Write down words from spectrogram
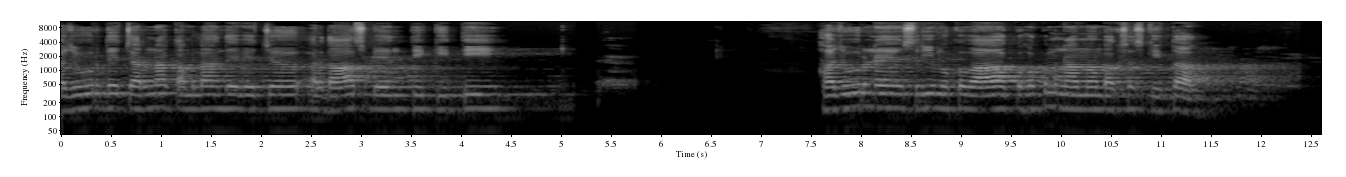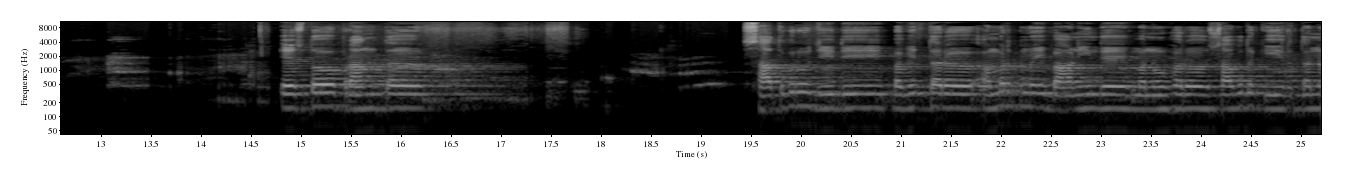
ਹਜੂਰ ਦੇ ਚਰਨਾਂ ਕਮਲਾਂ ਦੇ ਵਿੱਚ ਅਰਦਾਸ ਬੇਨਤੀ ਕੀਤੀ। ਹਜੂਰ ਨੇ ਸ੍ਰੀ ਮੁਖਵਾਕ ਹੁਕਮਨਾਮਾ ਬਖਸ਼ਿਸ਼ ਕੀਤਾ। ਇਸ ਤੋਂ ਉਪਰੰਤ ਸਤਿਗੁਰੂ ਜੀ ਦੀ ਪਵਿੱਤਰ ਅੰਮ੍ਰਿਤਮਈ ਬਾਣੀ ਦੇ ਮਨੋਹਰ ਸ਼ਬਦ ਕੀਰਤਨ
